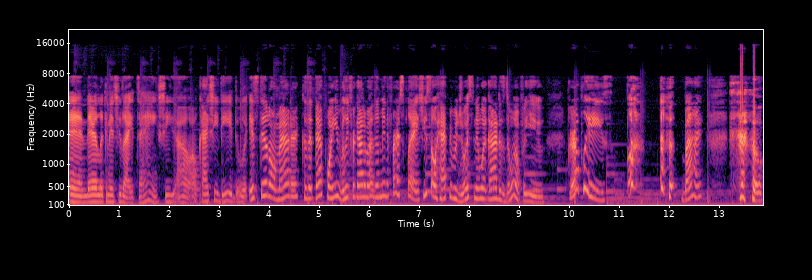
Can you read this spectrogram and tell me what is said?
and they're looking at you like, dang, she, oh, okay, she did do it. It still don't matter because at that point you really forgot about them in the first place. You're so happy rejoicing in what God is doing for you. Girl, please. Bye. So,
